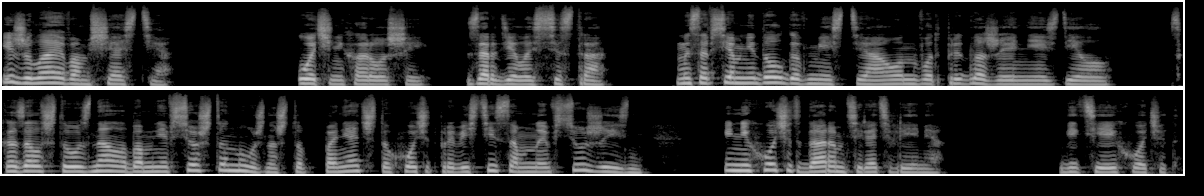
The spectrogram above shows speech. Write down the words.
И желаю вам счастья. «Очень хороший», – зарделась сестра. «Мы совсем недолго вместе, а он вот предложение сделал. Сказал, что узнал обо мне все, что нужно, чтобы понять, что хочет провести со мной всю жизнь и не хочет даром терять время. Детей хочет.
